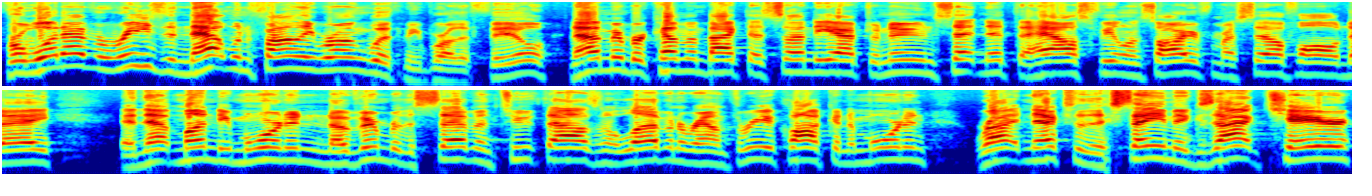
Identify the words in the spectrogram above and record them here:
For whatever reason, that one finally rung with me, Brother Phil. Now I remember coming back that Sunday afternoon, sitting at the house, feeling sorry for myself all day. And that Monday morning, November the 7th, 2011, around 3 o'clock in the morning, right next to the same exact chair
